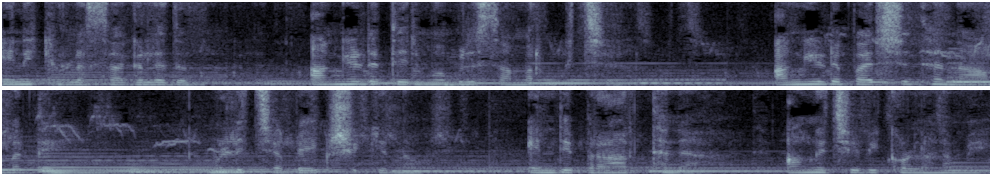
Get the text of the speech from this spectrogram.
എനിക്കുള്ള സകലതും അങ്ങയുടെ തിരുമുമ്പിൽ സമർപ്പിച്ച് അങ്ങയുടെ പരിശുദ്ധ നാമത്തെ വിളിച്ചപേക്ഷിക്കുന്നു. എന്റെ പ്രാർത്ഥന അങ്ങ് ചെവിക്കൊള്ളണമേ.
